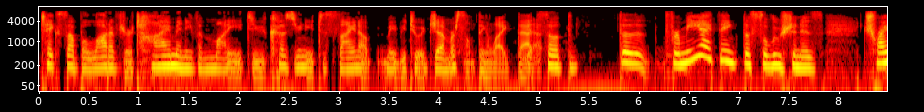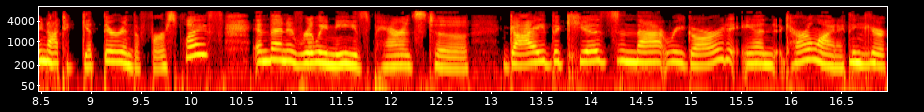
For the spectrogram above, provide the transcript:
takes up a lot of your time and even money because you need to sign up maybe to a gym or something like that. Yes. So the the for me I think the solution is try not to get there in the first place. And then it really needs parents to guide the kids in that regard. And Caroline I think Mhm. you're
